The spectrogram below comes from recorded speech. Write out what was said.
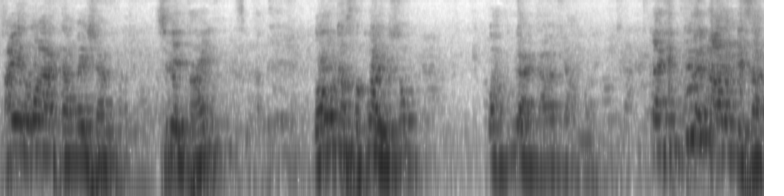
Maxaa yeele waa aragtaa meeshan siday tahay? Dolar kasta ku hayso wax guriga kaaga fiican male laakiin guri aadan dhisan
